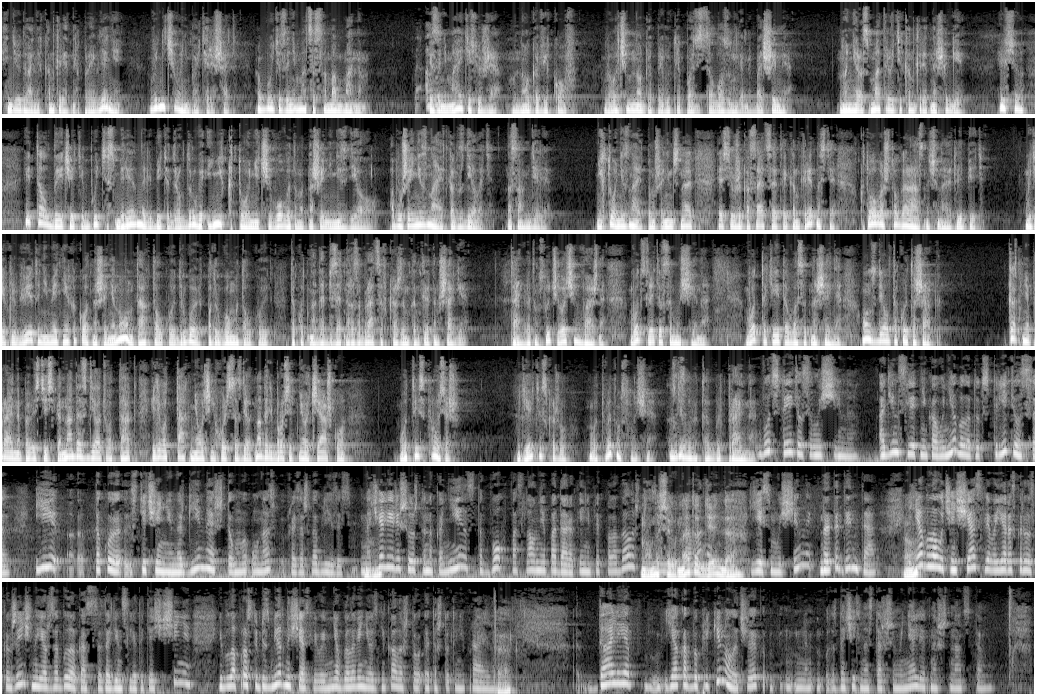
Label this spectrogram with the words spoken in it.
индивидуальных конкретных проявлений, вы ничего не будете решать. Вы будете заниматься самообманом. А И занимаетесь уже много веков. Вы очень много привыкли пользоваться лозунгами большими, но не рассматривайте конкретные шаги. И все. И толдычите, будьте смиренны, любите друг друга, и никто ничего в этом отношении не сделал. А потому что и не знает, как сделать на самом деле. Никто не знает, потому что они начинают, если уже касается этой конкретности, кто во что гораздо начинает лепить. Где к любви это не имеет никакого отношения. Ну, он так толкует, другой по-другому толкует. Так вот, надо обязательно разобраться в каждом конкретном шаге. Тань, в этом случае очень важно. Вот встретился мужчина, вот такие-то у вас отношения. Он сделал такой-то шаг. Как мне правильно повести себя? Надо сделать вот так, или вот так мне очень хочется сделать. Надо ли бросить в него чашку? Вот ты и спросишь. Где я тебе скажу? Вот в этом случае сделай вот так будет правильно. Вот встретился мужчина. 11 лет никого не было, тут встретился, и э, такое стечение энергийное, что мы, у нас произошла близость. Вначале я решила, что наконец-то Бог послал мне подарок. Я не предполагала, что Ну, на сего- на этот день, да. есть мужчины. На этот день, да. А. Я была очень счастлива, я раскрылась как женщина, я уже забыла, оказывается, за 11 лет эти ощущения, и была просто безмерно счастлива, и у меня в голове не возникало, что это что-то неправильно. Так. Далее я как бы прикинула, человек значительно старше меня, лет на 16 там.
